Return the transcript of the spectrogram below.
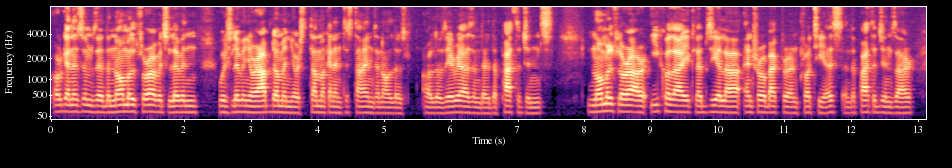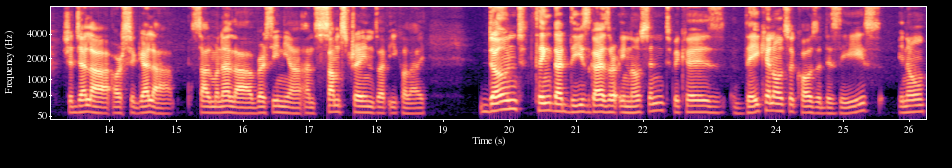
organisms are the normal flora which live in which live in your abdomen, your stomach and intestines and all those all those areas, and they're the pathogens. Normal flora are E. coli, Klebsiella, Enterobacter, and Proteus, and the pathogens are Shigella or Shigella, Salmonella, Yersinia, and some strains of E. coli don't think that these guys are innocent because they can also cause a disease, you know,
